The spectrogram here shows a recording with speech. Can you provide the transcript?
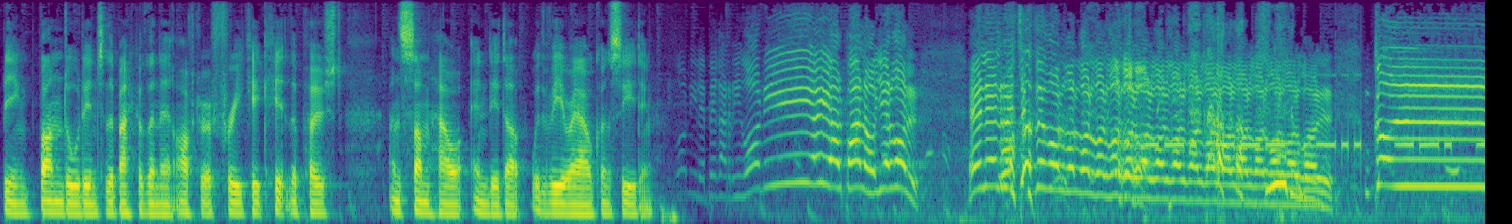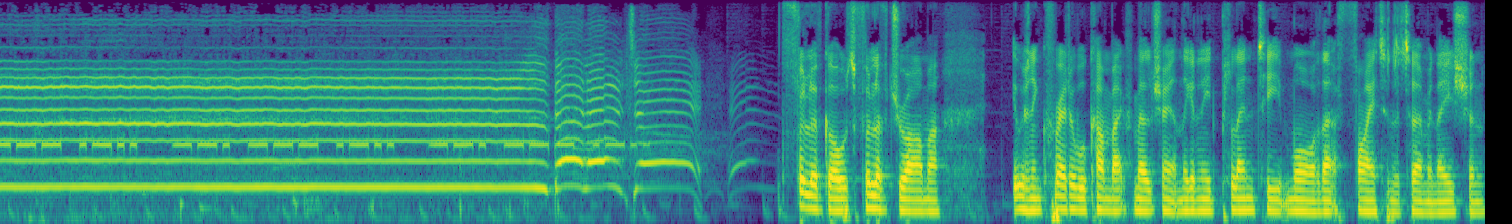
being bundled into the back of the net after a free kick hit the post and somehow ended up with Villarreal conceding. Full of goals, full of drama. It was an incredible comeback from Elche, and they're going to need plenty more of that fight and determination.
